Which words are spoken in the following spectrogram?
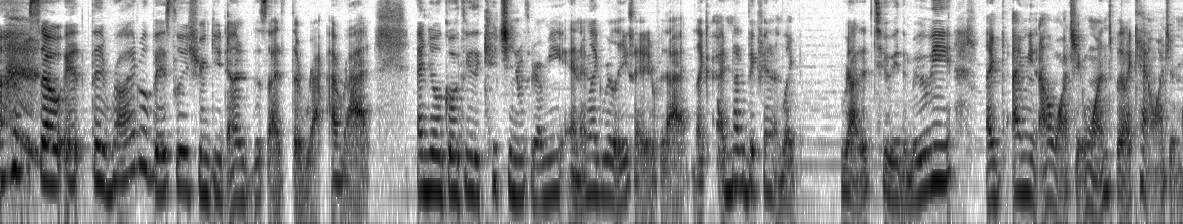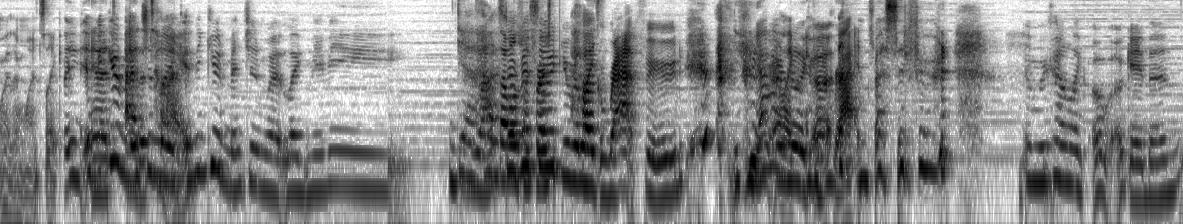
so it the ride will basically shrink you down to the size of the rat, a rat, and you'll go through the kitchen with Remy, and I'm like really excited for that. Like I'm not a big fan of like Ratatouille the movie. Like I mean I'll watch it once, but I can't watch it more than once. Like I, I think you had mentioned like I think you had mentioned what like maybe yeah, last that was my first- you were like rat food. yeah, And like, uh, rat infested food. and we're kind of like oh okay then.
